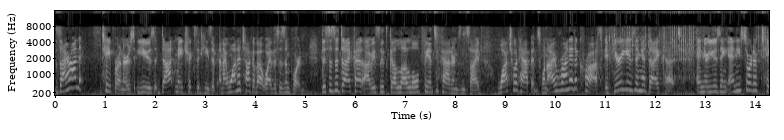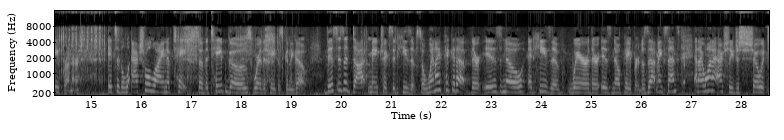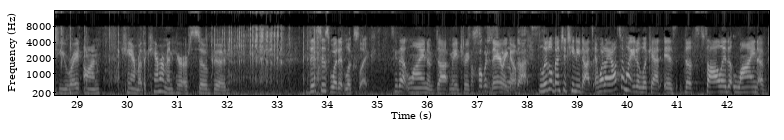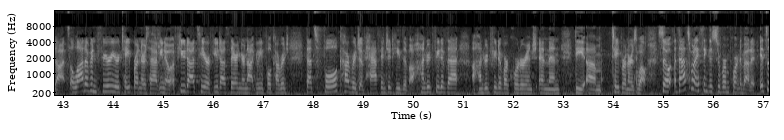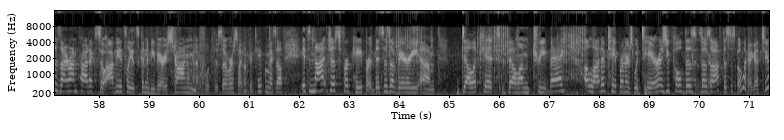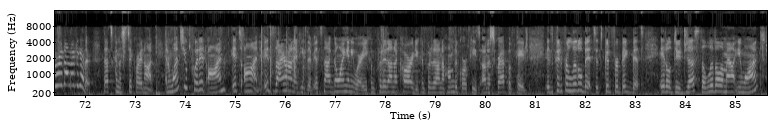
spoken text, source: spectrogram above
Xyron tape runners use dot matrix adhesive, and I want to talk about why this is important. This is a die cut. Obviously, it's got a lot of little fancy patterns inside. Watch what happens. When I run it across, if you're using a die cut and you're using any sort of tape runner, it's an actual line of tape. So the tape goes where the tape is going to go. This is a dot matrix adhesive. So when I pick it up, there is no adhesive where there is no paper. Does that make sense? Yep. And I want to actually just show it to you right on camera. The cameramen here are so good. This is what it looks like. See that line of dot matrix? there we go. Dots. Little bunch of teeny dots. And what I also want you to look at is the solid line of dots. A lot of inferior tape runners have, you know, a few dots here, a few dots there, and you're not getting full coverage. That's full coverage of half inch adhesive, 100 feet of that, 100 feet of our quarter inch, and then the um, tape runner as well. So that's what I think is super important about it. It's a Xyron product, so obviously it's going to be very strong. I'm going to flip this over so I don't get tape on myself. It's not just for paper. This is a very um, delicate vellum treat bag. A lot of tape runners would tear as you pulled those, those off. This is, oh look, I got two right on there together. That's gonna stick right on. And once you put it on, it's on. It's Xyron adhesive. It's not going anywhere. You can put it on a card. You can put it on a home decor piece, on a scrapbook page. It's good for little bits. It's good for big bits. It'll do just the little amount you want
